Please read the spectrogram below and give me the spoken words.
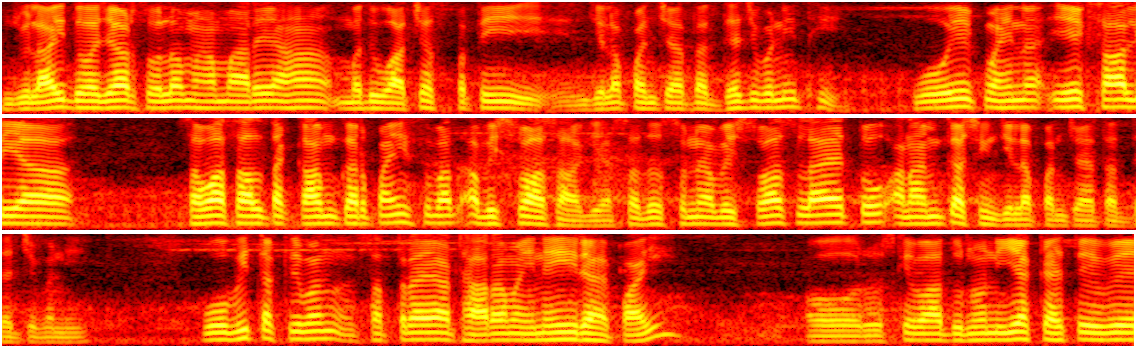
जुलाई 2016 में हमारे यहाँ मधुवाचस्पति जिला पंचायत अध्यक्ष बनी थी। वो एक महीना, एक साल या सवा साल तक काम कर पाई, इसके बाद अविश्वास आ गया। सदस्यों ने अविश्वास लाया तो अनामिका सिंह जिला पंचायत अध्यक्ष बनी। वो भी तकरीबन सत्रह या अठारह महीने ही रह पाई। और उसके बाद उन्होंने यह कहते हुए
